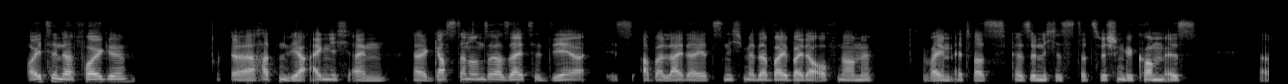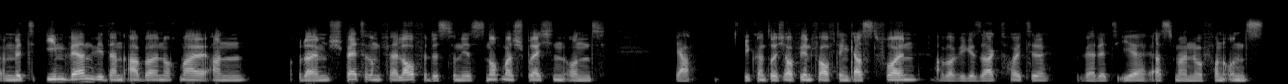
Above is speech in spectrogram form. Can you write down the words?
heute in der Folge äh, hatten wir eigentlich einen äh, Gast an unserer Seite. Der ist aber leider jetzt nicht mehr dabei bei der Aufnahme, weil ihm etwas Persönliches dazwischen gekommen ist. Äh, mit ihm werden wir dann aber nochmal an oder im späteren Verlaufe des Turniers nochmal sprechen und ja, ihr könnt euch auf jeden Fall auf den Gast freuen. Aber wie gesagt, heute werdet ihr erstmal nur von uns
